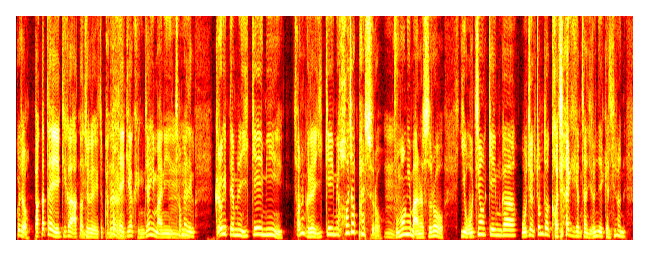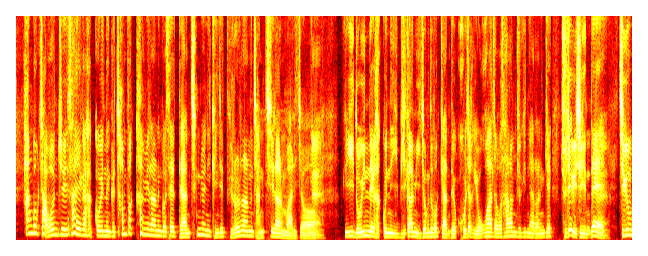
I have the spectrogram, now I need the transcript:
그죠. 바깥의 얘기가 아까 음. 제가 얘기했죠. 바깥의 네. 얘기가 굉장히 많이 음, 첨예되고 그렇기 때문에 이 게임이 저는 그래요. 이 게임이 허접할수록 음. 구멍이 많을수록 이 오징어 게임과 오징어 좀 더 거창하게 괜찮 이런 얘기까지 싫었는데 한국 자본주의 사회가 갖고 있는 그 천박함이라는 것에 대한 측면이 굉장히 드러나는 장치라는 말이죠. 네. 이 노인네가 갖고 있는 이 미감이 이 정도밖에 안 돼요. 고작 요거 하자고 사람 죽이냐라는 게 주제 의식인데 네. 지금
